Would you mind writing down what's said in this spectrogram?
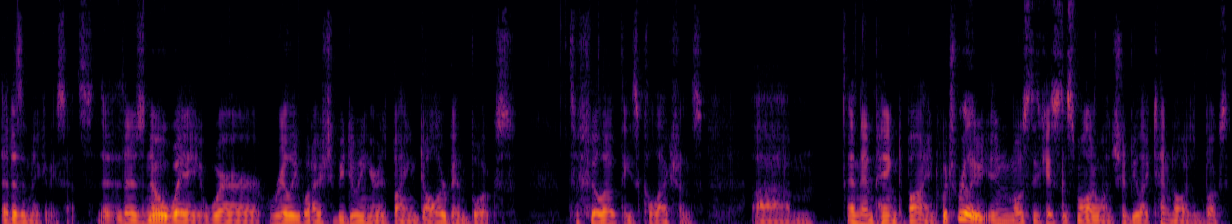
That doesn't make any sense. There's no way where really what I should be doing here is buying dollar bin books to fill out these collections um, and then paying to bind, which really, in most of these cases, the smaller ones should be like $10 in books.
